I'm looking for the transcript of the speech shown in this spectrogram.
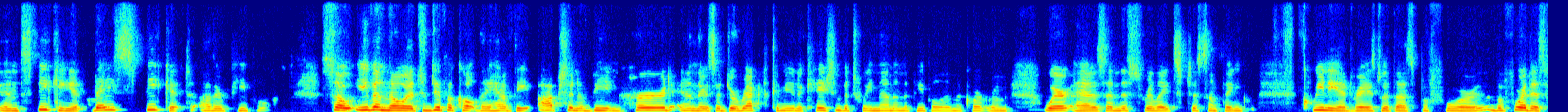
and speaking it, they speak it to other people. So even though it's difficult, they have the option of being heard and there's a direct communication between them and the people in the courtroom. Whereas, and this relates to something Queenie had raised with us before, before this,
